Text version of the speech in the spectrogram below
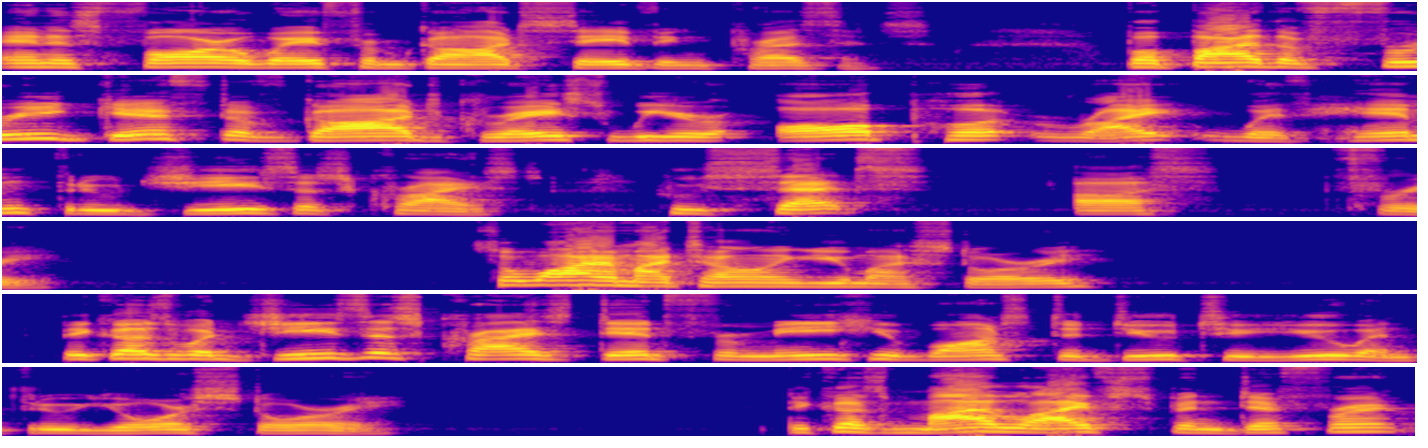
and is far away from God's saving presence. But by the free gift of God's grace, we are all put right with him through Jesus Christ, who sets us free. So, why am I telling you my story? Because what Jesus Christ did for me, he wants to do to you and through your story. Because my life's been different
